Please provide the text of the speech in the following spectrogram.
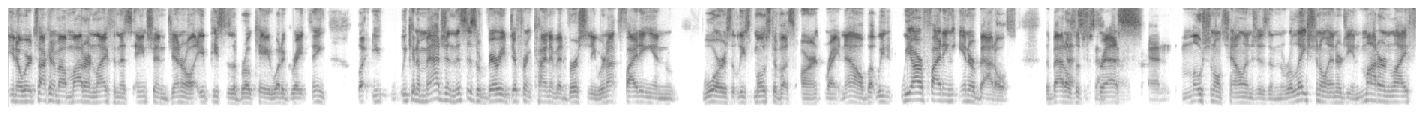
you know, we are talking about modern life in this ancient general, eight pieces of brocade. What a great thing but you, we can imagine this is a very different kind of adversity. We're not fighting in wars, at least most of us aren't right now, but we we are fighting inner battles, the battles That's of stress exactly. and emotional challenges and the relational energy in modern life.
